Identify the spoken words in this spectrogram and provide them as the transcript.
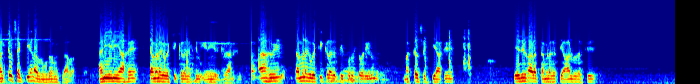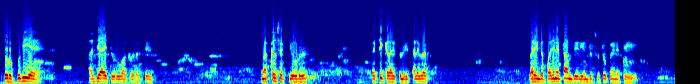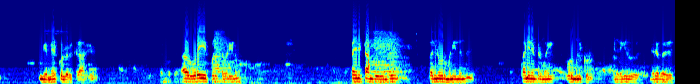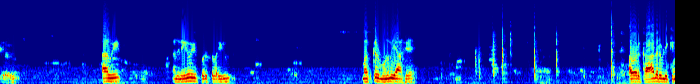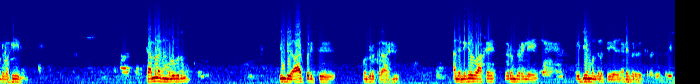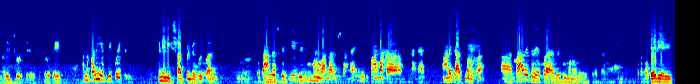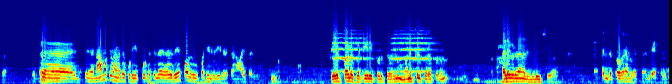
மக்கள் சக்தியால் அவர் முதலமைச்சர் ஆவார். அணி அணியாக தமிழக வெற்றி கழகத்தில் இணைய இருக்கிறார்கள். ஆகவே தமிழக வெற்றி கழகத்தை பொறுத்தவரையிலும் மக்கள் சக்தியாக எதிர்கால தமிழகத்தை ஆள்வதற்கு ஒரு புதிய அத்தியாயத்தை உருவாக்குவதற்கு மக்கள் சக்தியோடு வெற்றி கழகத்தினுடைய தலைவர் வருகின்ற பதினெட்டாம் தேதி என்று சுற்றுப்பயணத்தை இங்கே மேற்கொள்ள இருக்கிறார்கள் அவர் உரையை பொறுத்தவரையிலும் பதினெட்டாம் தேதி என்று பதினோரு மணியிலிருந்து பன்னிரெண்டு மணி ஒரு மணிக்குள் அந்த நிகழ்வு நிறைவேற இருக்கிறது. ஆகவே அந்த நிகழ்வை பொறுத்தவரையிலும் மக்கள் முழுமையாக அவருக்கு ஆதரவளிக்கின்ற வகையில் தமிழகம் முழுவதும் இன்று ஆர்ப்பரித்து கொண்டிருக்கிறார்கள். அந்த நிகழ்வாக பெருந்துறையிலே விஜயமங்கலத்திலே அது நடைபெற இருக்கிறது என்பதை மகிழ்ச்சியோடு தெரிவித்துக் கொள்கிறேன். அந்த பணி எப்படி போயிட்டு இருக்கு? பண்ணி இன்னைக்கு ஸ்டார்ட் பண்ணிட்டு போய் பாருங்க. இப்போ காங்கிரஸ் கட்சி விருப்பமனு வாங்க ஆரம்பிச்சிட்டாங்க. இன்னைக்கு பாமக ஆரம்பிச்சாங்க நாளைக்கு அதிமுக. தாவைகள் எப்ப விருப்பமனு தேதி அறிவிப்பார் இப்ப. நாமக்கல் நடக்கக்கூடிய கூட்டத்துல ஏதாவது வேட்பாளர்கள் பட்டியல் வெளியிடறதுக்கான வாய்ப்பு அதிகம். வேட்பாளர் பட்டியலை பொறுத்தவரையிலும் மனுக்கள் பெறப்படும். தலைவர் தான் அது முடிவு செய்வார். இந்த ப்ரோக்ராம் எப்ப இருந்து எத்தனை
